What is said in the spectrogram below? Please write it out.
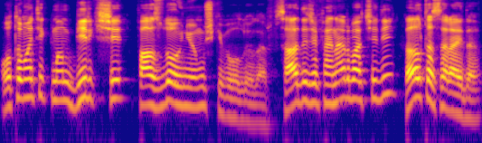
otomatikman bir kişi fazla oynuyormuş gibi oluyorlar. Sadece Fenerbahçe değil Galatasaray'da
